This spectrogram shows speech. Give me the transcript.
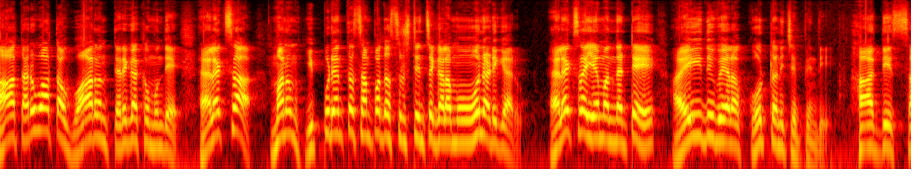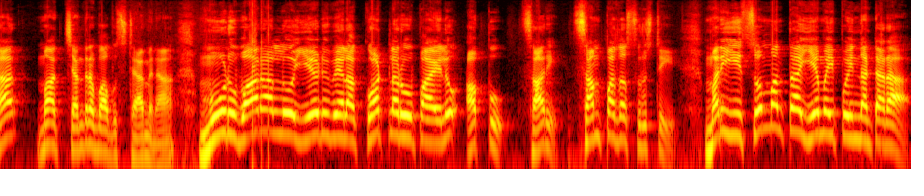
ఆ తరువాత వారం తిరగక ముందే అలెక్సా మనం ఇప్పుడెంత సంపద సృష్టించగలము? అని అడిగారు. అలెక్సా ఏమందంటే ఐదు వేల కోట్లని చెప్పింది. అది సార్ మా చంద్రబాబు స్టామినా. మూడు వారాల్లో ఏడు వేల కోట్ల రూపాయలు అప్పు. సారీ సంపద సృష్టి. మరి ఈ సొమ్మంతా ఏమైపోయిందంటారా?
